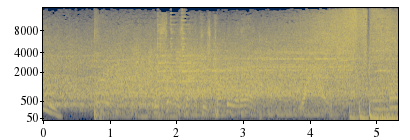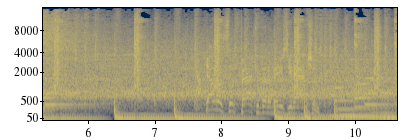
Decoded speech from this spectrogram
The singles match has come to an end. Wow. Let's look back at that amazing action.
